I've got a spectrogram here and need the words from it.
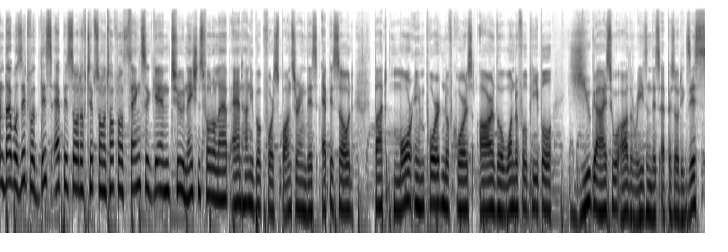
And that was it for this episode of Tips from the Top Floor. Thanks again to Nations Photo Lab and Honeybook for sponsoring this episode. But more important, of course, are the wonderful people, you guys, who are the reason this episode exists.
